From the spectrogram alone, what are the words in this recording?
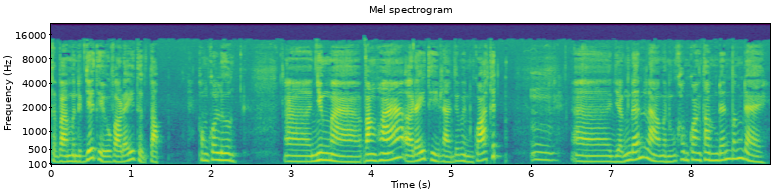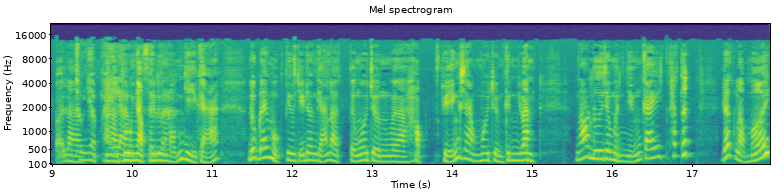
và mình được giới thiệu vào đấy thực tập không có lương. À, nhưng mà văn hóa ở đấy thì làm cho mình quá thích. Ừ. À, dẫn đến là mình cũng không quan tâm đến vấn đề gọi là thu nhập hay, à, thu nhập hay lương bổng gì cả lúc đấy mục tiêu chỉ đơn giản là từ môi trường à, học chuyển sang môi trường kinh doanh nó đưa cho mình những cái thách thức rất là mới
